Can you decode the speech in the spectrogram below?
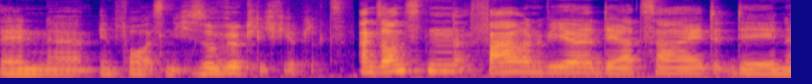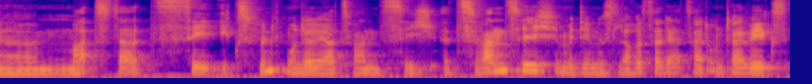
denn äh, im V ist nicht so wirklich viel Platz. Ansonsten fahren wir derzeit den äh, Mazda CX5 Modelljahr 2020, mit dem ist Larissa derzeit unterwegs.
